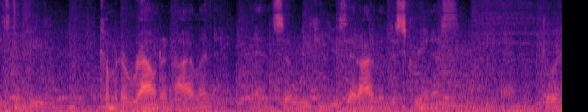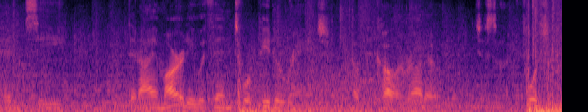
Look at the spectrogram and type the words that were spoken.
he's going to be coming around an island, and so we can use that island to screen us and go ahead and see that I am already within torpedo range of the Colorado. Just unfortunately,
